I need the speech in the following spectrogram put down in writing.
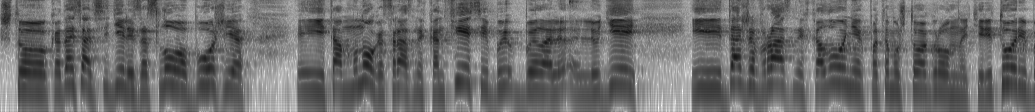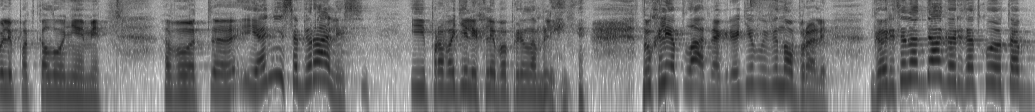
что когда сидели за Слово Божье, и там много с разных конфессий было людей, и даже в разных колониях, потому что огромные территории были под колониями. Вот, э, и они собирались и проводили хлебопреломление. Ну, хлеб, ладно, я говорю, где вы вино брали? Говорит, иногда, говорит, откуда-то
